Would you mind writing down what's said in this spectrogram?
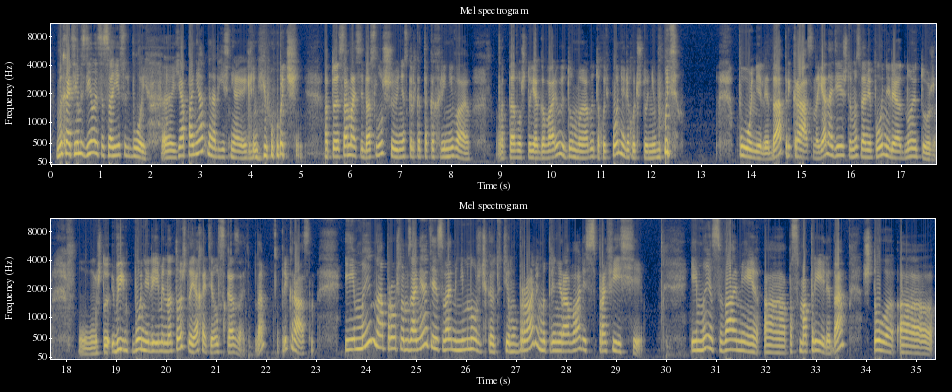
мы хотим сделать со своей судьбой. Э, я понятно объясняю или не очень? А то я сама себя слушаю и несколько так охреневаю от того, что я говорю, и думаю, а вы-то хоть поняли хоть что-нибудь? Поняли, да? Прекрасно. Я надеюсь, что мы с вами поняли одно и то же. Что вы поняли именно то, что я хотела сказать, да? Прекрасно. И мы на прошлом занятии с вами немножечко эту тему брали, мы тренировались с профессией. И мы с вами а, посмотрели, да, что а,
